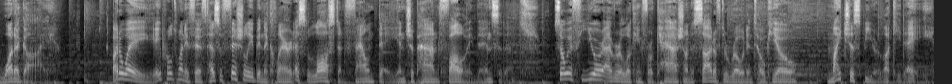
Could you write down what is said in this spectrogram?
What a guy. By the way, April 25th has officially been declared as Lost and Found Day in Japan following the incident. So if you're ever looking for cash on the side of the road in Tokyo, might just be your lucky day.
